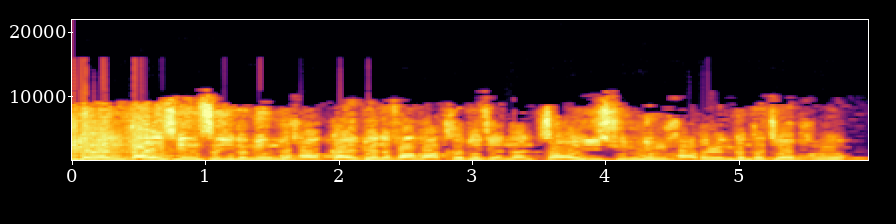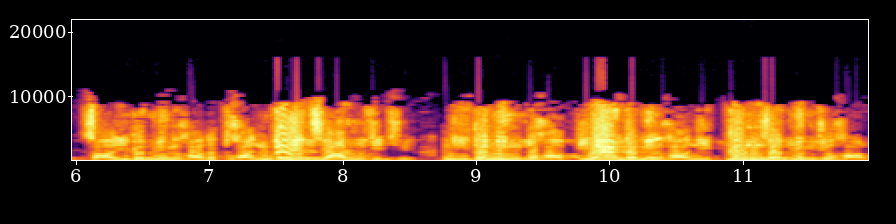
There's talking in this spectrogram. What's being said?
一人担心自己的命不好，改变的方法特别简单：找一群命好的人跟他交朋友，找一个命好的团队加入进去。你的命不好，别人的命好，你跟着命就好了。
